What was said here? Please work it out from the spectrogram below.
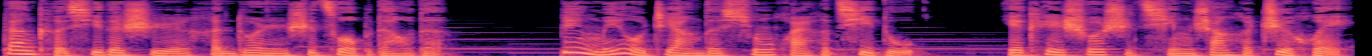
但可惜的是，很多人是做不到的，并没有这样的胸怀和气度，也可以说是情商和智慧。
